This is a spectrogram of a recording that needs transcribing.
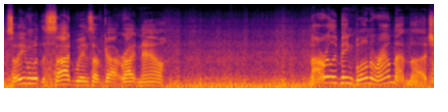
So even with the side winds I've got right now, not really being blown around that much.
